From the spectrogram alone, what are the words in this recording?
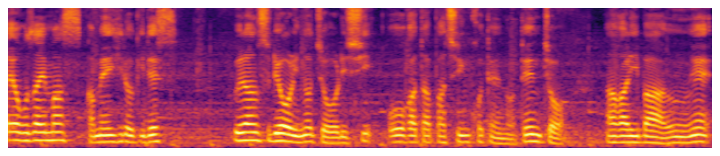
はようございます。亀井ひろきです。フランス料理の調理師大型パチンコ店の店長曲がりバー運営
